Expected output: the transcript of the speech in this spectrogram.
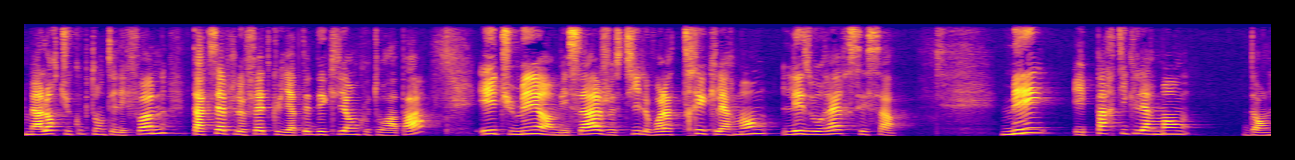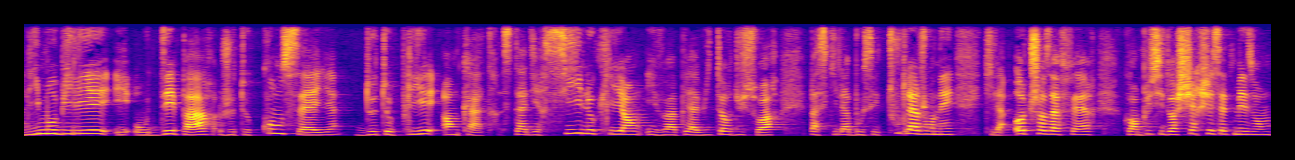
Mais alors tu coupes ton téléphone, tu acceptes le fait qu'il y a peut-être des clients que tu n'auras pas, et tu mets un message style voilà très clairement les horaires c'est ça. Mais, et particulièrement dans l'immobilier et au départ, je te conseille de te plier en quatre. C'est-à-dire si le client, il veut appeler à 8 heures du soir parce qu'il a bossé toute la journée, qu'il a autre chose à faire, qu'en plus il doit chercher cette maison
